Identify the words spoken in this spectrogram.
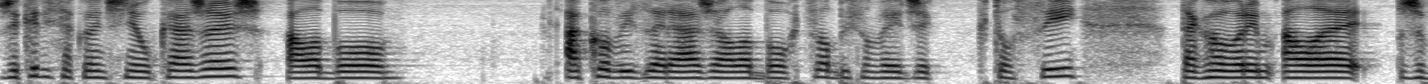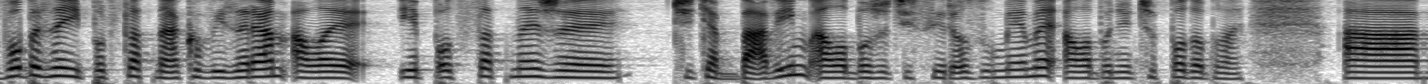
že kedy sa konečne ukážeš, alebo ako vyzeráš, alebo chcel by som vedieť, že kto si, tak hovorím, ale že vôbec není podstatné, ako vyzerám, ale je podstatné, že či ťa bavím, alebo že či si rozumieme, alebo niečo podobné. A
